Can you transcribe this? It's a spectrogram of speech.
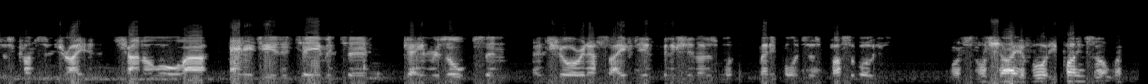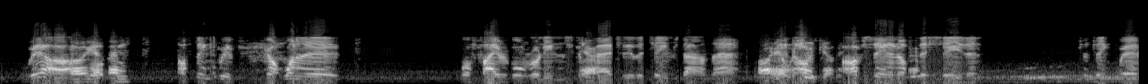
just concentrate and channel all our energy as a team into getting results and ensuring our safety and finishing on as many points as possible. We're still shy of 40 points, aren't we? We are. Get them. I think we've got one of the more favourable run-ins Yeah. compared to the other teams down there. Oh, yeah, And we I've, should get it. I've seen enough this season to think we're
